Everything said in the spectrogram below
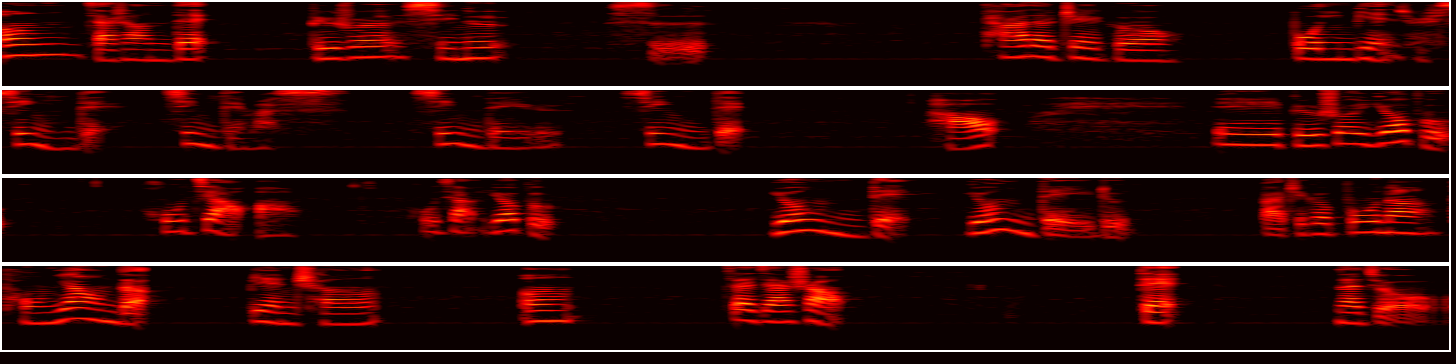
嗯加上的，比如说死ぬ死，它的这个播音变就是死んで死んでます，死んでいる死んで。好，诶，比如说呼ぶ呼叫啊，呼叫呼ぶ読んで読んでいる，把这个不呢同样的变成嗯，再加上で。 那就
